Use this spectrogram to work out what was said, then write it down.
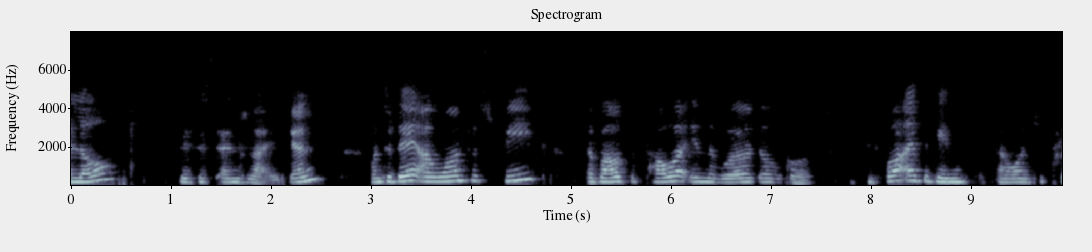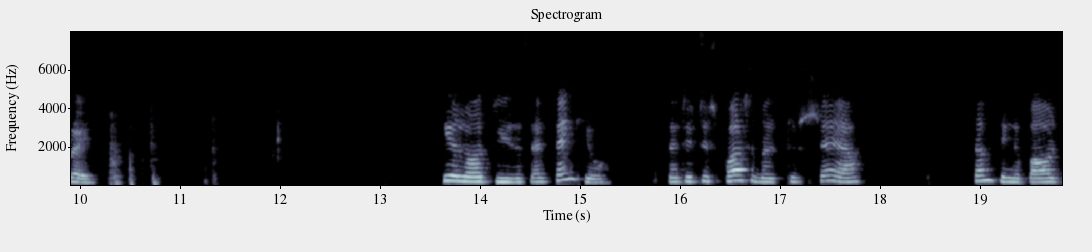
Hello, this is Angela again. And today I want to speak about the power in the Word of God. Before I begin, I want to pray. Dear Lord Jesus, I thank you that it is possible to share something about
